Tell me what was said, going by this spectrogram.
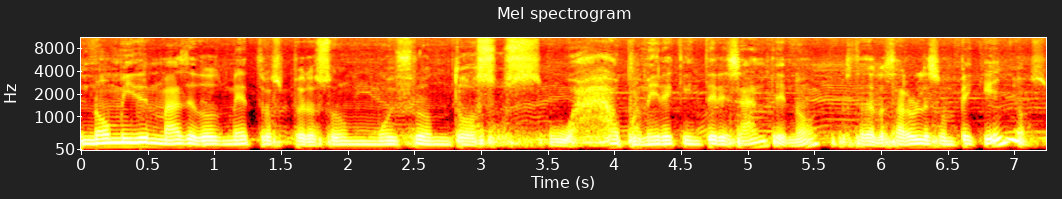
No miden más de dos metros, pero son muy frondosos. ¡Wow! Pues mire qué interesante, ¿no? Los árboles son pequeños.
